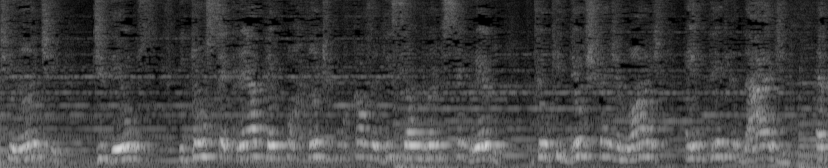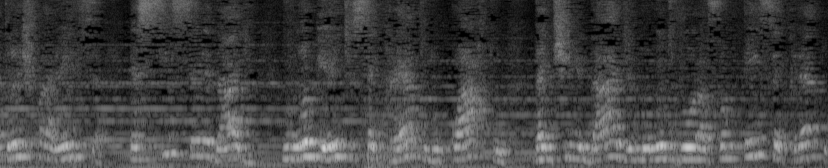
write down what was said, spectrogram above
diante de Deus. Então o secreto é importante por causa disso, é um grande segredo. Porque o que Deus quer de nós é integridade, é transparência, é sinceridade. Um ambiente secreto, do quarto, da intimidade, no momento de oração em secreto,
